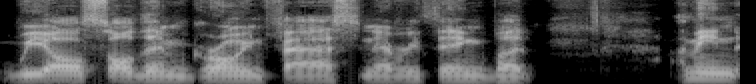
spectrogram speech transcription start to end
we all saw them growing fast and everything, but I mean,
